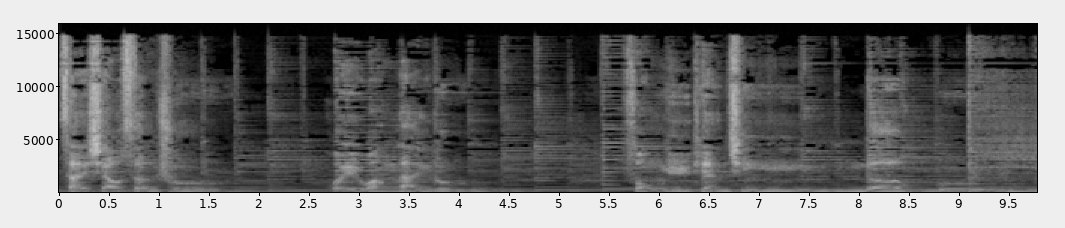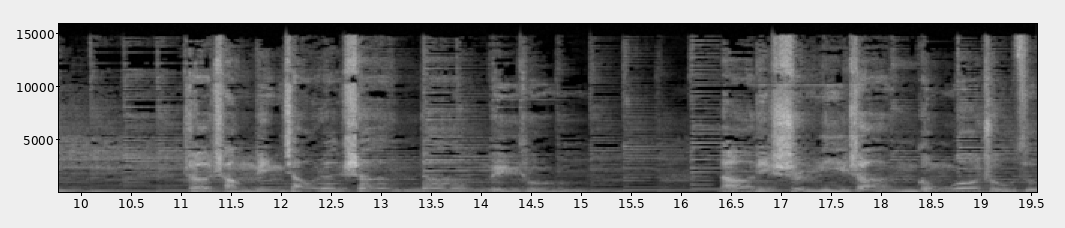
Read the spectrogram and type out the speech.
在萧瑟处回望来路，风雨天晴的雾，这场名叫人生的旅途。那里是一站供我驻足，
